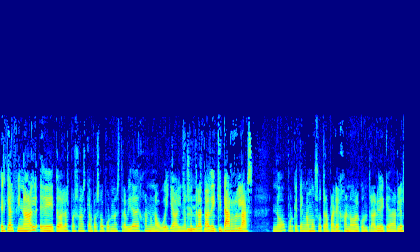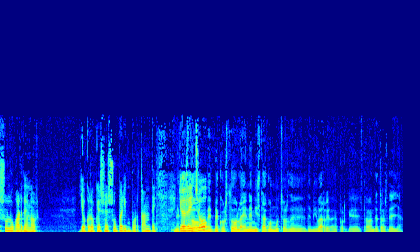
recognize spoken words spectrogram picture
Es que al final eh, todas las personas que han pasado por nuestra vida dejan una huella y no Sí, se trata sí, de sí, quitarlas, ¿no? Porque tengamos otra pareja, ¿no? Al contrario, hay que darles su lugar de honor. Yo creo que eso es súper importante. Yo, de hecho, me, me costó la enemistad con muchos de, de mi barrio, ¿eh? porque estaban detrás de ella.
